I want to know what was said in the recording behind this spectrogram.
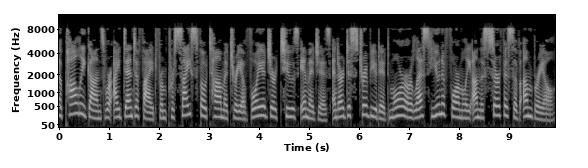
The polygons were identified from precise photometry of Voyager 2's images and are distributed more or less uniformly on the surface of Umbriel,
